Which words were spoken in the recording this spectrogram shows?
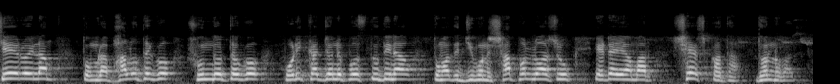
চেয়ে রইলাম, তোমরা ভালো থেকো, সুন্দর থেকো, পরীক্ষার জন্য প্রস্তুতি নাও, তোমাদের জীবনে সাফল্য আসুক, এটাই আমার শেষ কথা। ধন্যবাদ।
